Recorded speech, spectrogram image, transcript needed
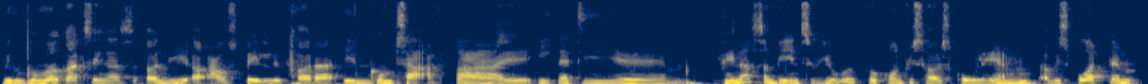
Vi kunne på en måde godt tænke os at lige at afspille for dig en kommentar fra øh, en af de øh, kvinder, som vi interviewede på Grundtvigs Højskole her. Mhm. Og vi spurgte dem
